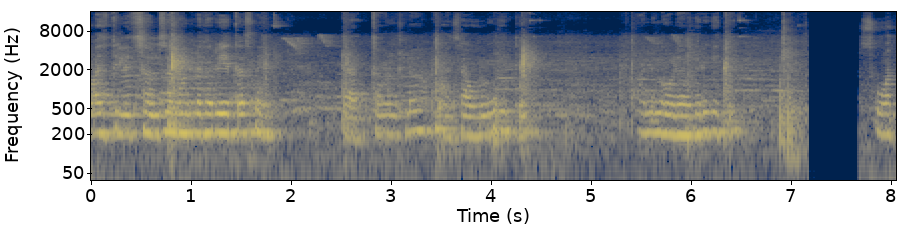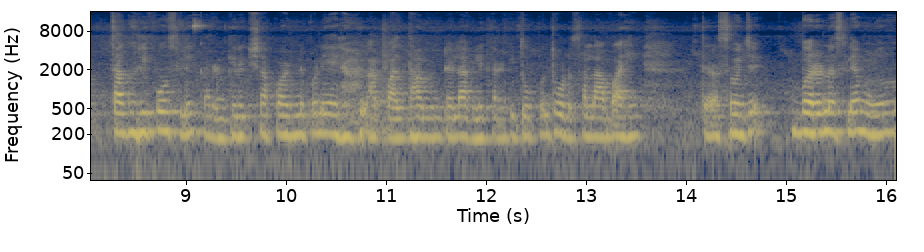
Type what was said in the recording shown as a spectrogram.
आवाज दिले चल म्हटलं तरी येतच नाही. तर आत्ता म्हटलं माझं आवरून घेते आणि गोळ्या वगैरे घेते. सो आत्ता घरी पोहोचले कारण की रिक्षा पडणे पण यायला पाच दहा मिनटं लागले कारण की तो पण थोडासा लांब आहे. तर असं म्हणजे बरं नसल्यामुळं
